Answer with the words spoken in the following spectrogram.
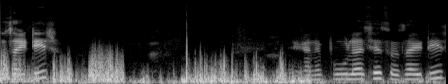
সোসাইটির। এখানে পুল আছে সোসাইটির।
